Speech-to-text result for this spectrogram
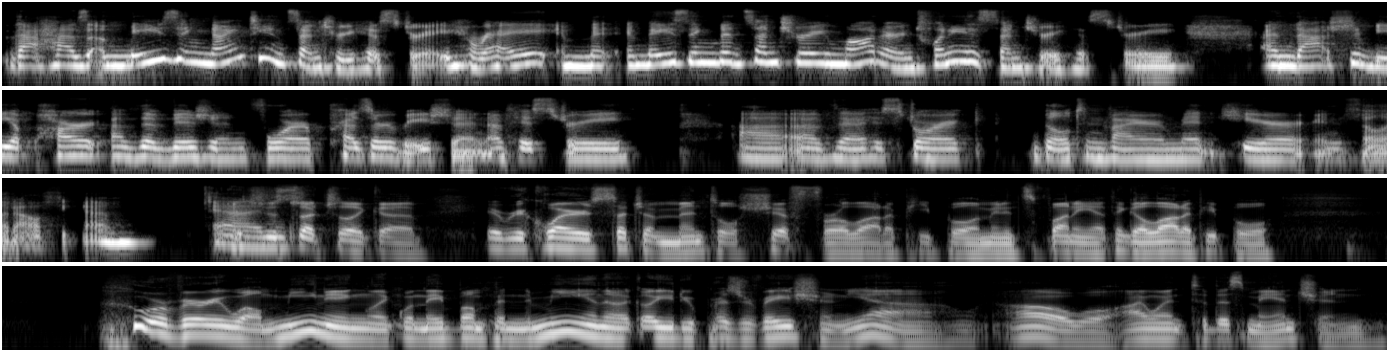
that has amazing 19th century history, right? amazing mid century, modern 20th century history. And that should be a part of the vision for preservation of history uh, of the historic built environment here in Philadelphia. And it's just such like a, it requires such a mental shift for a lot of people. I mean, it's funny. I think a lot of people, who are very well meaning, like when they bump into me and they're like, "Oh, you do preservation?" Yeah. Oh, well, I went to this mansion.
